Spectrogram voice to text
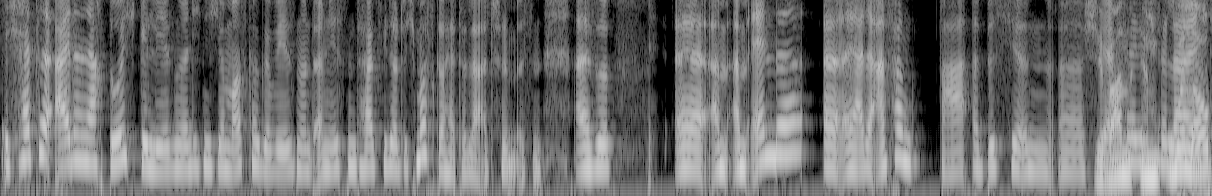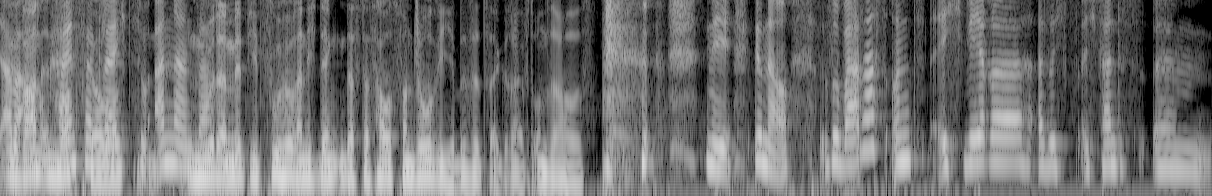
ich hätte eine Nacht durchgelesen, wenn ich nicht in Moskau gewesen und am nächsten Tag wieder durch Moskau hätte latschen müssen. Also äh, am, am Ende, äh, ja, der Anfang war ein bisschen äh, Wir waren schwerfällig im vielleicht, Urlaub, aber wir waren auch in kein Moskau. Vergleich zu anderen Nur Sachen. damit die Zuhörer nicht denken, dass das Haus von Josie hier Besitz ergreift, unser Haus. Nee, genau. So war das und ich wäre, also ich, ich fand es ähm,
